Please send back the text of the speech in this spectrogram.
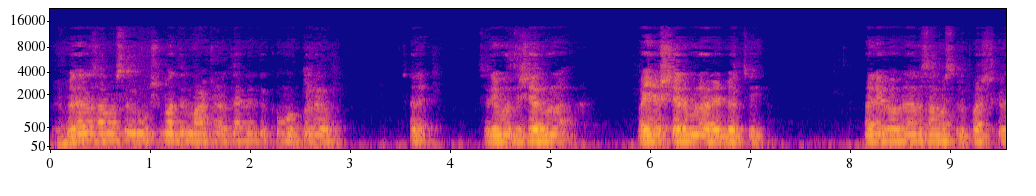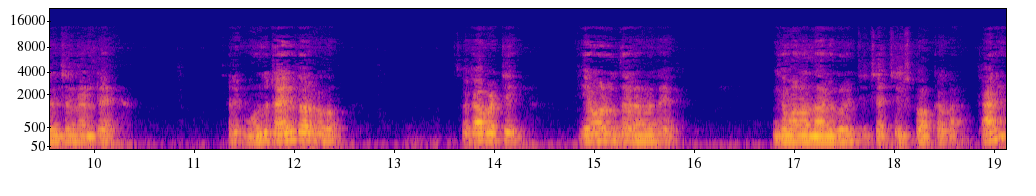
విభజన సమస్యలు ముఖ్యమంత్రి మాట్లాడితేనే దిక్కు మొక్కు లేదు. సరే శ్రీమతి షర్మిల వైఎస్ షర్మిల రెడ్డి వచ్చి మళ్ళీ విభజన సమస్యలు పరిష్కరించండి అంటే సరే ముందు టైం దొరకదు. సో కాబట్టి ఏమడుగుతారు అన్నదే ఇంకా మనం దాని గురించి చర్చించుకోకల్లా. కానీ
